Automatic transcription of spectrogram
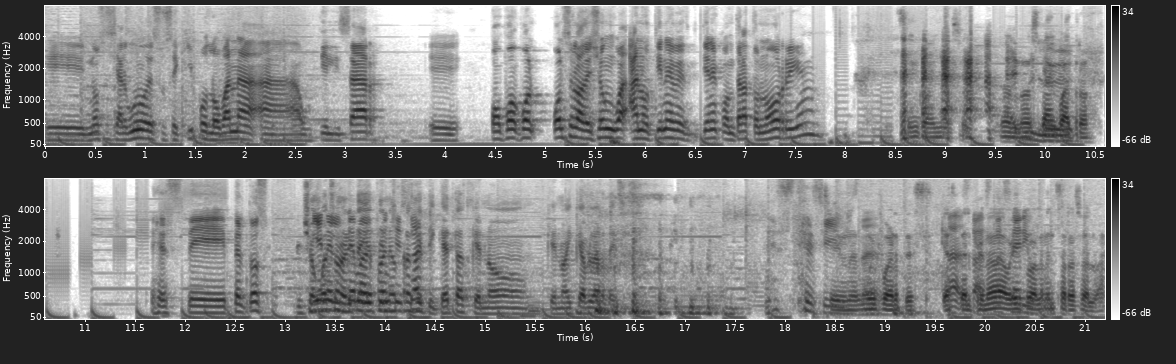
Eh, no sé si alguno de sus equipos lo van a, utilizar. Eh, pónselo a Deshaun Ah, no, tiene, tiene contrato, ¿no, Rigen? Cinco años. No, no, están cuatro. Este, pero entonces. Tiene el tema de tiene otras etiquetas que no, que no hay que hablar de eso. Este, sí, unas muy fuertes. Que hasta el final de abril probablemente se resuelva.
